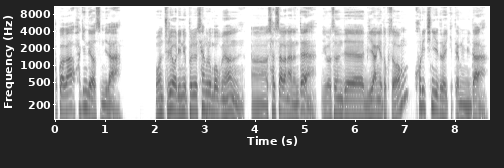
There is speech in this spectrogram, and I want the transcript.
효과가 확인되었습니다. 원추리 어린잎을 생으로 먹으면 어, 설사가 나는데 이것은 이제 미량의 독성 코리친이 들어있기 때문입니다.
